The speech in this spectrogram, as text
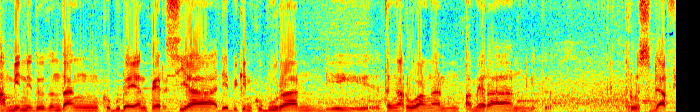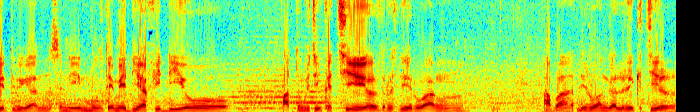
Amin itu tentang kebudayaan Persia, dia bikin kuburan di tengah ruangan pameran gitu. Terus David bikin seni multimedia, video, patung kecil-kecil, terus di ruang apa di ruang galeri kecil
